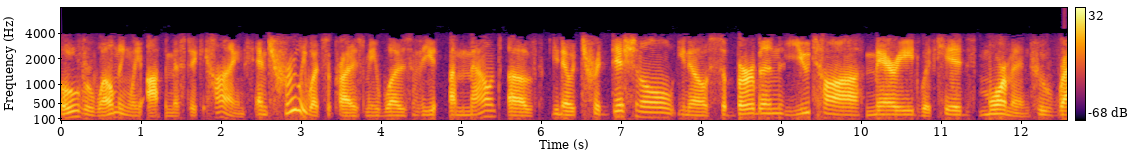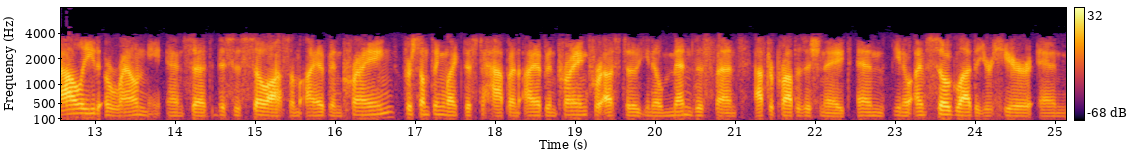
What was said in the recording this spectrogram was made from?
overwhelmingly optimistic kind. And truly, what surprised me was the amount of, you know, traditional, you know, suburban Utah married with kids Mormon who rallied around me and said, "This is so awesome. I have been praying for something like this to happen. I have been praying for us to, you know, mend this fence after Proposition 8, and you know, I'm so glad that you're here, and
